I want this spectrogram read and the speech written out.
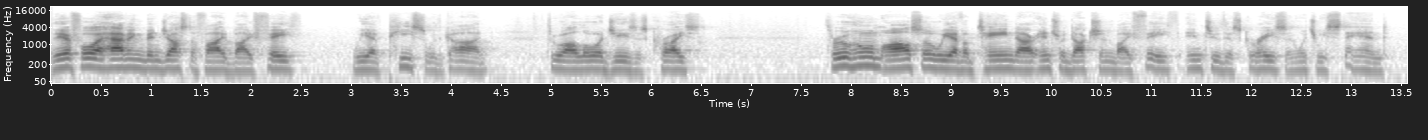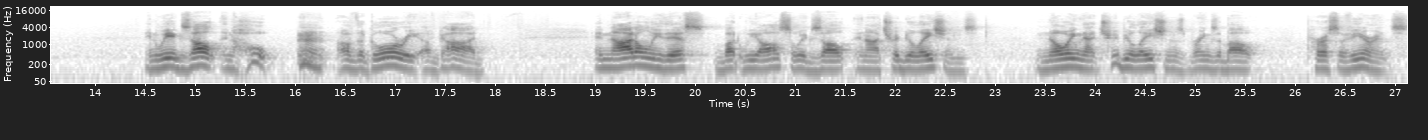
Therefore, having been justified by faith, we have peace with God through our Lord Jesus Christ through whom also we have obtained our introduction by faith into this grace in which we stand. And we exult in hope of the glory of God. And not only this, but we also exult in our tribulations, knowing that tribulations brings about perseverance,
